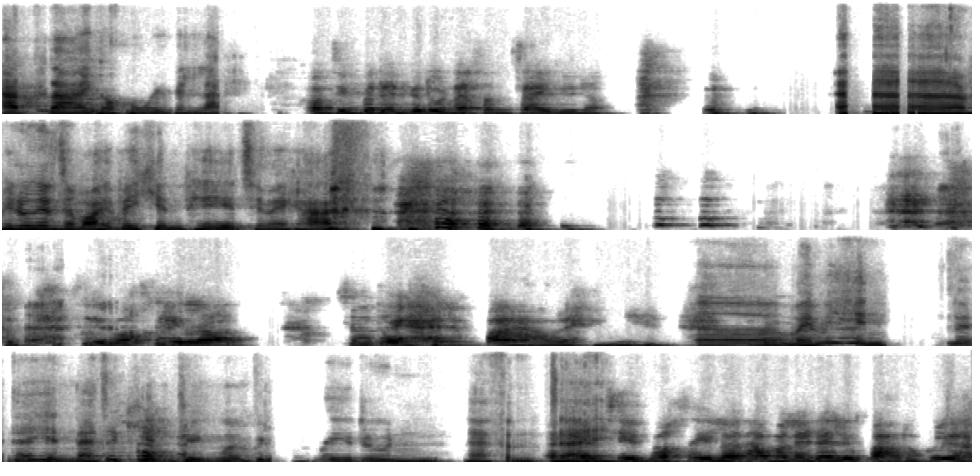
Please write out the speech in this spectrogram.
อัดได้ก็คงไม่เป็นไรความจริงประเด็นก็ดูน่าสนใจดีนะอ่าพี่ลูกจะบอกให้ไปเขียนเพจใช่ไหมคะฉีดวัคซีนแล้วช่วยตัวเองหรือเปล่าอะไรอย่างนี้เออไม่ไม่เห็นเลยถ้าเห็นน่าจะเขียนถึงว่าเป็นวัยรุ่นน่าสนใจฉีดวัคซีนแล้วทำอะไรได้หรือเปล่าทุกเรื่อง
